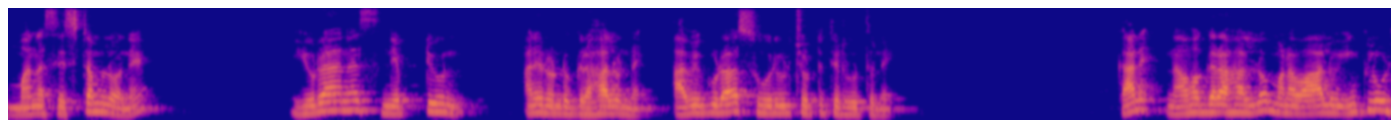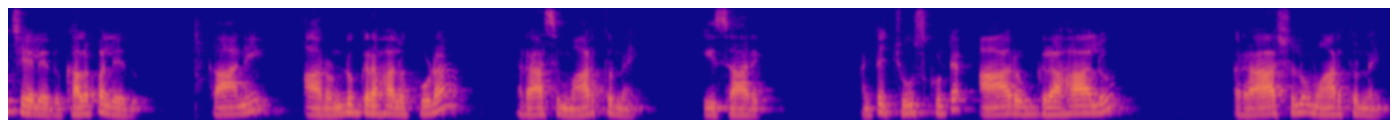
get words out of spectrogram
మన సిస్టంలోనే యురానస్ నెప్ట్యూన్ అని రెండు గ్రహాలు ఉన్నాయి అవి కూడా సూర్యుడు చుట్టూ తిరుగుతున్నాయి. కానీ నవగ్రహాల్లో మన వాళ్ళు ఇంక్లూడ్ చేయలేదు కలపలేదు. కానీ ఆ రెండు గ్రహాలు కూడా రాసి మారుతున్నాయి. ఈసారి. అంటే చూసుకుంటే ఆరు గ్రహాలు రాశులు మారుతున్నాయి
